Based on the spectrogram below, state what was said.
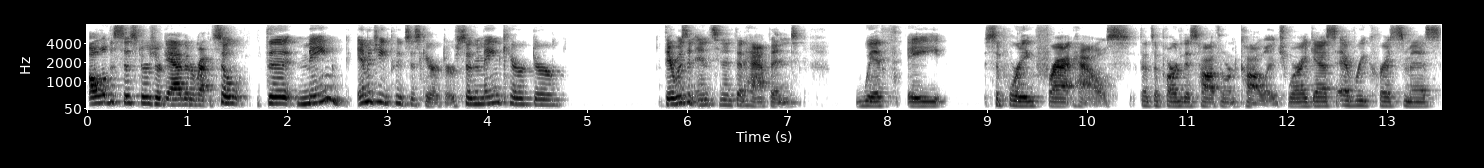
all of the sisters are gathered around. So the main Imogene Poots' character. So the main character, there was an incident that happened with a supporting frat house that's a part of this Hawthorne College, where I guess every Christmas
